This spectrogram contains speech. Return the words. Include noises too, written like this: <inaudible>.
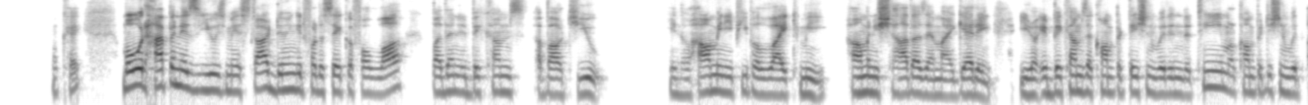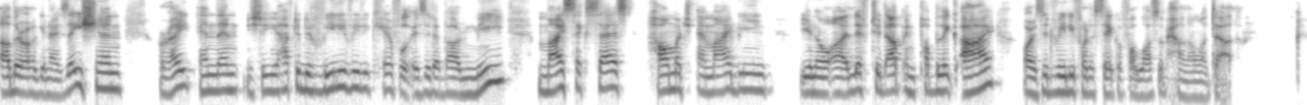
okay. What would happen is you may start doing it for the sake of allah but then it becomes about you. You know how many people like me? How many shahadas am i getting? You know it becomes a competition within the team or competition with other organization right? And then so you have to be really really careful. Is it about me my success? How much am i being you know uh, lifted up in public eye? Or is it really for the sake of allah subhanahu wa ta'ala?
